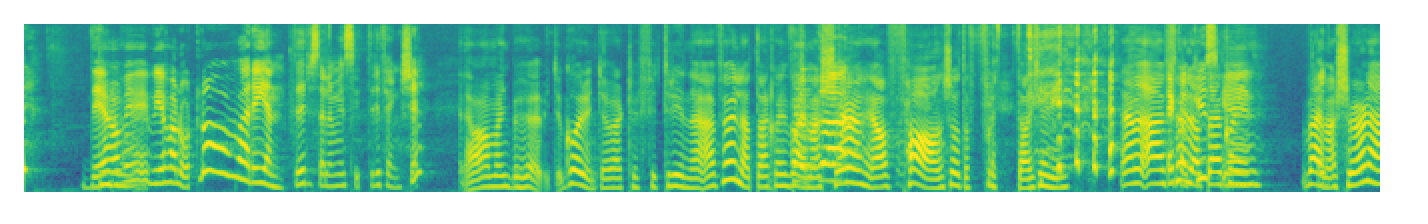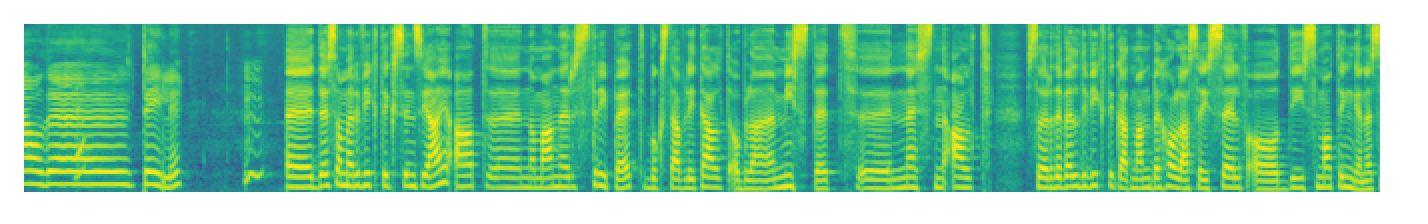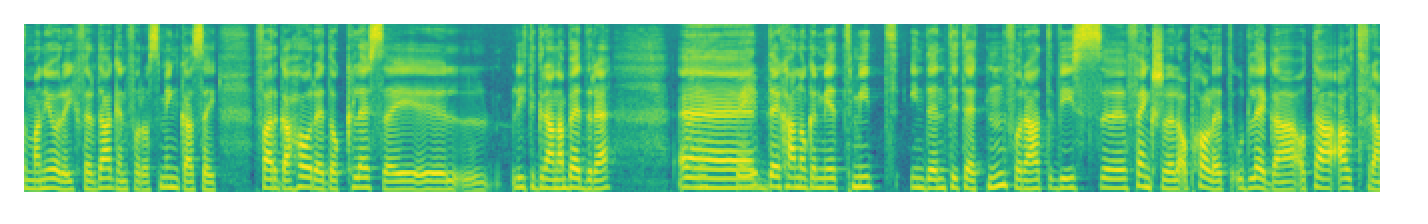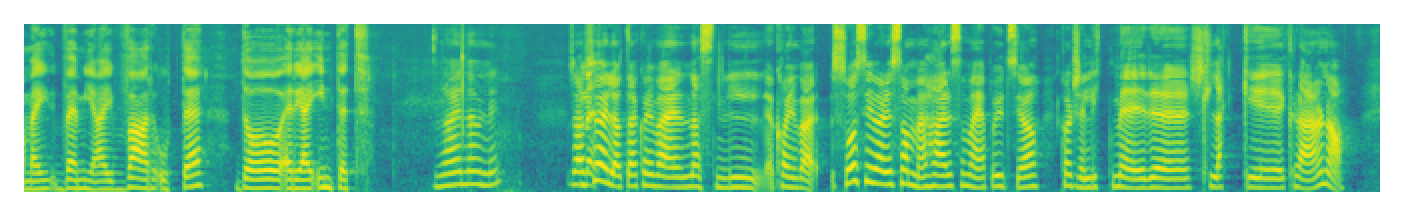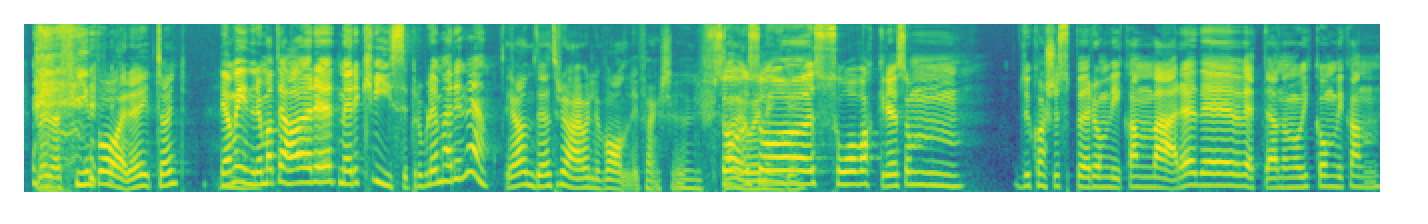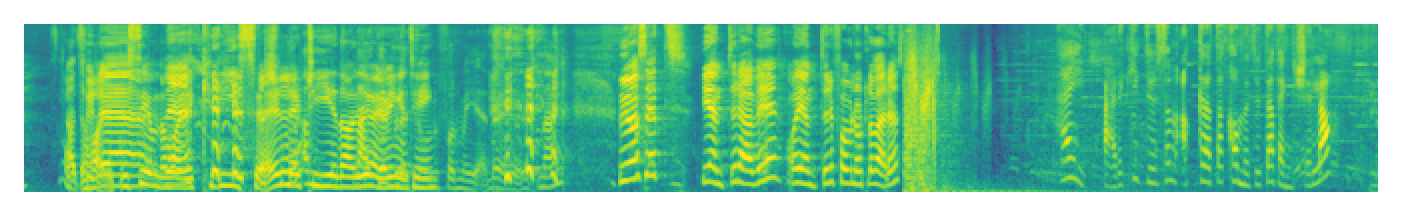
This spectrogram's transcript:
Det har vi, vi har lov til å være jenter, selv om vi sitter i fengsel. Ja, man behøver ikke gå rundt og være tøff i trynet. Jeg føler at jeg kan være meg sjøl. Ja, faen, se at jeg flytta kjerring. Ja, jeg, Jeg føler at jeg kan være meg sjøl, og det er deilig. Eh, Det som er viktig, syns jeg, at eh, når man er strippet, bokstavelig talt, og mistet eh, nesten alt, så er det veldig viktig at man beholder seg selv og de småtingene som man gjør i hverdagen for å sminke seg, farge håret og kle seg litt grann bedre. Eh, det har noe med mitt identiteten, for at hvis fengselet eller oppholdet utlegger og tar alt fra meg hvem jeg var ute, da er jeg intet. Nei, nemlig. Så jeg Men- føler at jeg kan være nesten kan være, Så å si være det samme her som jeg er på utsida. Kanskje litt mer uh, slekk i klærne, da. Men det er fint på håret, ikke sant? Jeg må innrømme at jeg har et mer kviseproblem her inne. Ja, men det tror jeg er veldig vanlig i fengsel. Lufta Så, er jo så, elendig. så vakre som du kanskje spør om vi kan være, det vet jeg nå ikke om vi kan Ja, det har ikke å si om det har en kvise eller tid, dag. Det gjør jo ingenting. for mye. Det, nei. Uansett, jenter er vi, og jenter får vi lov til å være. Hei, er det ikke du som akkurat har kommet ut av fengsel, da?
